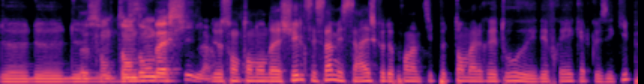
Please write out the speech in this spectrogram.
de, son tendon d'Achille. De son tendon d'Achille, c'est ça, mais ça risque de prendre un petit peu de temps malgré tout et d'effrayer quelques équipes.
